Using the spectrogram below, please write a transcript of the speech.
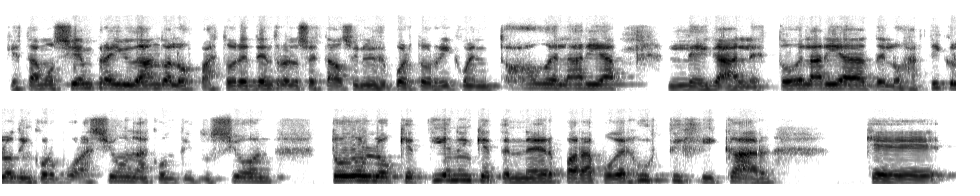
que estamos siempre ayudando a los pastores dentro de los Estados Unidos y Puerto Rico en todo el área legal, todo el área de los artículos de incorporación, la constitución, todo lo que tienen que tener para poder justificar que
